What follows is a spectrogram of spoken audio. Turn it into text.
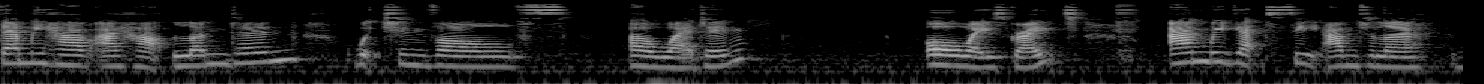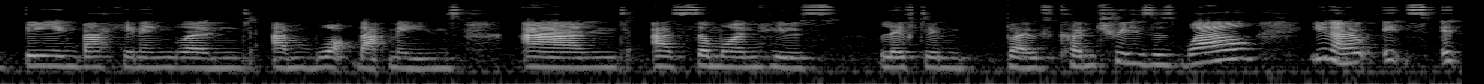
then we have I Heart London, which involves a wedding. Always great. And we get to see Angela being back in England and what that means. And as someone who's lived in both countries as well. You know, it's it,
